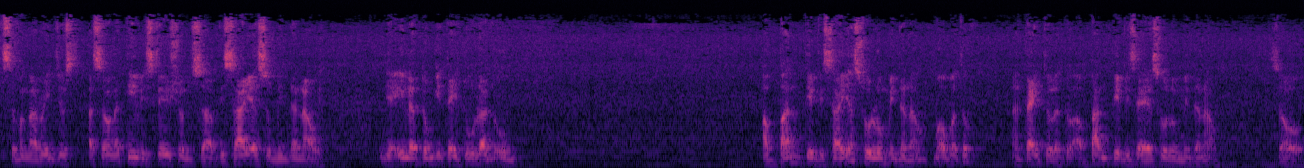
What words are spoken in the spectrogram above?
sa mga radio sa mga TV stations sa Visayas o Mindanao. Nya ila tong gitaytulan og Abante Visayas, Sulong Mindanao. Mao ba to? Ang title to, Abante Visayas, Sulong Mindanao. So,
